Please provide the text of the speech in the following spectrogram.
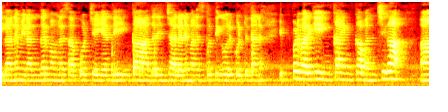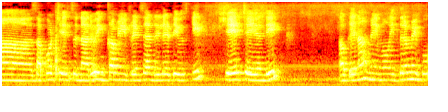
ఇలానే మీరందరూ మమ్మల్ని సపోర్ట్ చేయండి ఇంకా ఆదరించాలని మనస్ఫూర్తి కోరుకుంటున్నాను. ఇప్పటి వరకు ఇంకా ఇంకా మంచిగా సపోర్ట్ చేస్తున్నారు. ఇంకా మీ ఫ్రెండ్స్ అండ్ రిలేటివ్స్కి షేర్ చేయండి. ఓకేనా? మేము ఇద్దరం మీకు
